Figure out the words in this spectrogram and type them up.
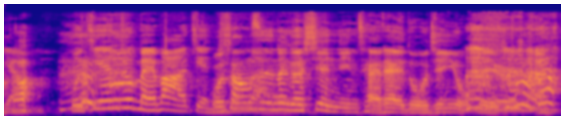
样，我今天就没办法剪。我上次那个陷阱踩太多，今天有备而来。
